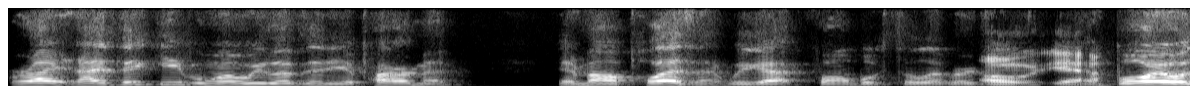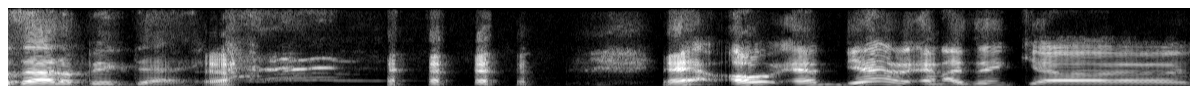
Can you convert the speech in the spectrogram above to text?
Right, and I think even when we lived in the apartment in Mount Pleasant, we got phone books delivered. Oh yeah. And boy, was that a big day! Yeah. yeah. Oh, and yeah, and I think uh,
